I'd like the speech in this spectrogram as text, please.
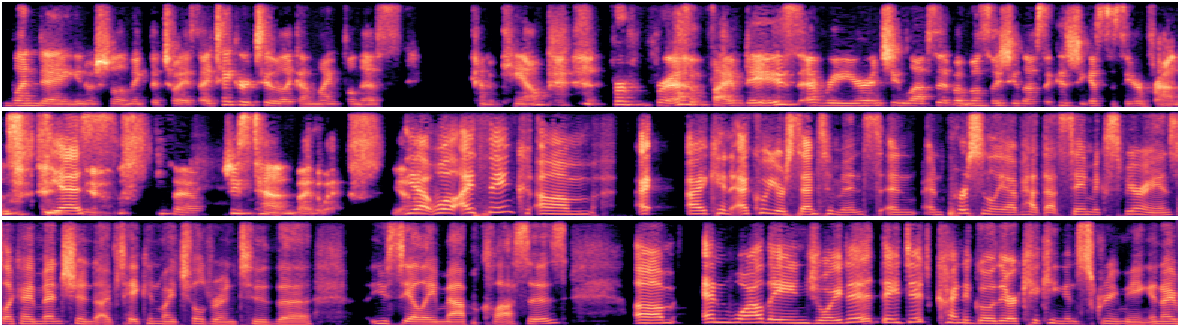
one day, you know, she'll make the choice. I take her to like a mindfulness kind of camp for, for five days every year and she loves it but mostly she loves it because she gets to see her friends. Yes. So she's 10 by the way. Yeah. Yeah well i think um i I can echo your sentiments and and personally I've had that same experience. Like I mentioned I've taken my children to the UCLA MAP classes. Um, and while they enjoyed it, they did kind of go there kicking and screaming. And I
